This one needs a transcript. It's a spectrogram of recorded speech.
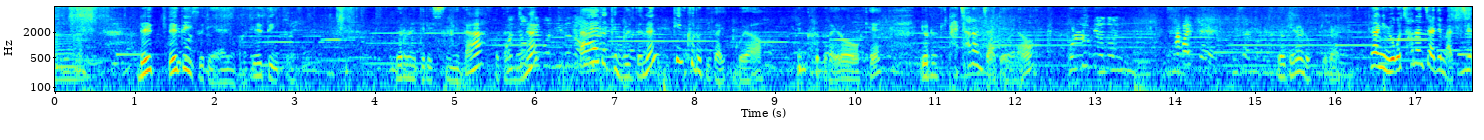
어, 레, 레드 이글이에요. 이거 레드 이글. 이런 애들이 있습니다. 그 다음에는 빨갛게 물드는 핑크루비가 있고요. 핑크루비가 이렇게 게다천 원짜리예요. 고르면은 사갈 때 비싼 여기는 로끼란. 사장님 이거 천 원짜리 맞지?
